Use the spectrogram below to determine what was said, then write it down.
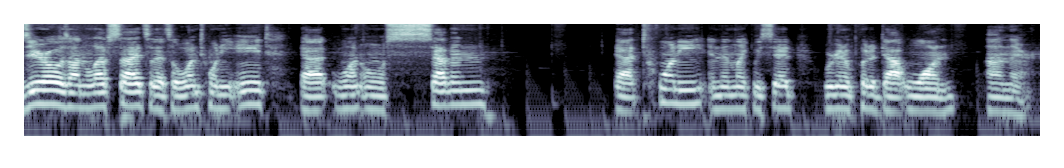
zero is on the left side, so that's a 128 got 107 20 and then like we said, we're going to put a dot one on there.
